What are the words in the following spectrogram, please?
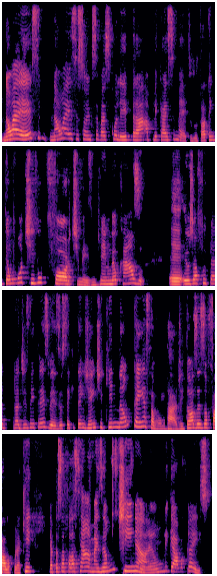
não é esse, não é esse sonho que você vai escolher para aplicar esse método, tá? Tem que ter um motivo forte mesmo. Que nem no meu caso, é, eu já fui para Disney três vezes. Eu sei que tem gente que não tem essa vontade. Então, às vezes eu falo por aqui e a pessoa fala assim: ah, mas eu não tinha, eu não ligava para isso.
